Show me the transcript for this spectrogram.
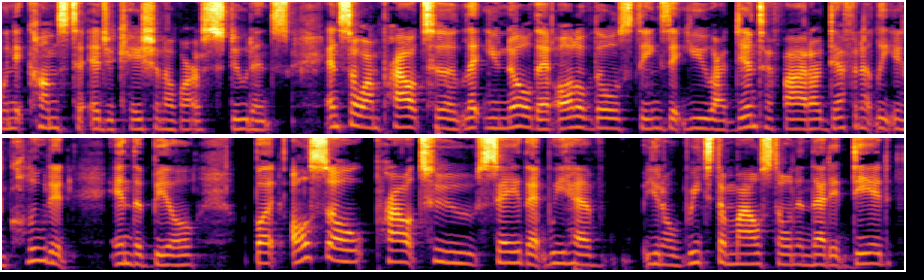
when it comes to education of our students. And so I'm proud to let you know that all of those things that you identified are definitely included in the bill. But also proud to say that we have, you know, reached a milestone and that it did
